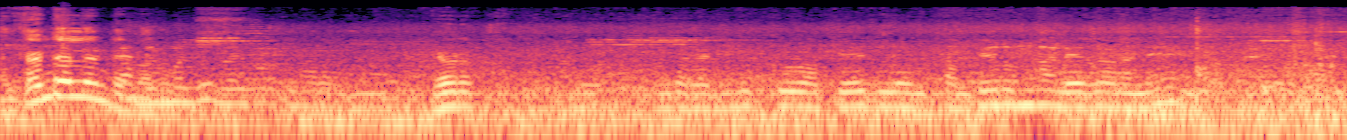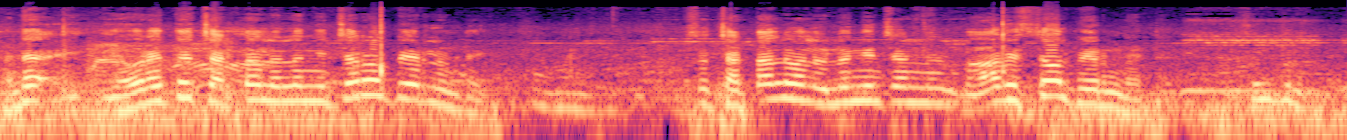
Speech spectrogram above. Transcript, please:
ఎంత అంటే వెళ్ళండి. ఎవరు? అంటే ఎవరైతే చట్టాలు ఉల్లంఘించారో వాళ్ళ పేర్లు ఉంటాయి. సో చట్టాలను వాళ్ళు ఉల్లంఘించాలని భావిస్తే వాళ్ళ పేరు ఉన్నట్టు. సింపుల్ సింపుల్.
